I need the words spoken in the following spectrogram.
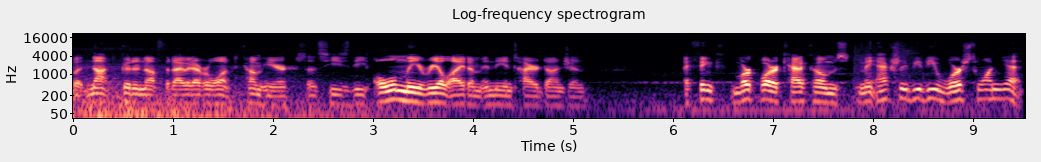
but not good enough that I would ever want to come here, since he's the only real item in the entire dungeon. I think Murkwater Catacombs may actually be the worst one yet.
